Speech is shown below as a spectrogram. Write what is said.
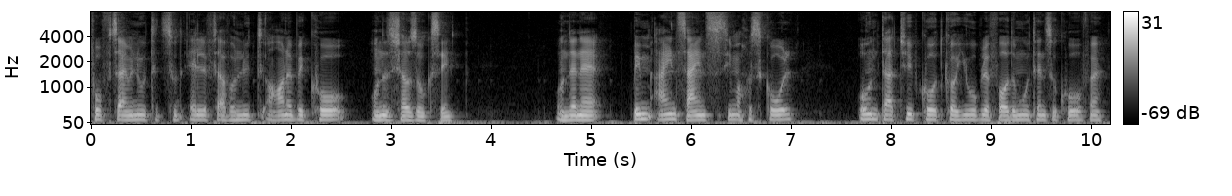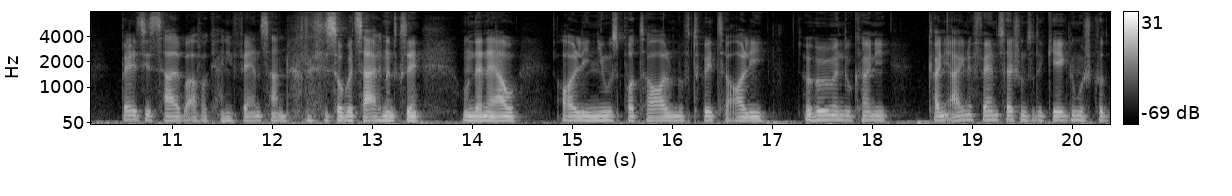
15 Minuten zu 11 einfach nichts bekommen und es ist auch so gesehen. Und dann äh, beim 1-1, sie machen das Goal und der Typ geht, geht jubeln vor der Mutter zu kaufen, weil sie selber einfach keine Fans haben. Das ist so bezeichnend gesehen. Und dann auch alle Newsportale und auf Twitter, alle, wenn du keine, keine eigenen Fans hast und so die Gegner musst du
